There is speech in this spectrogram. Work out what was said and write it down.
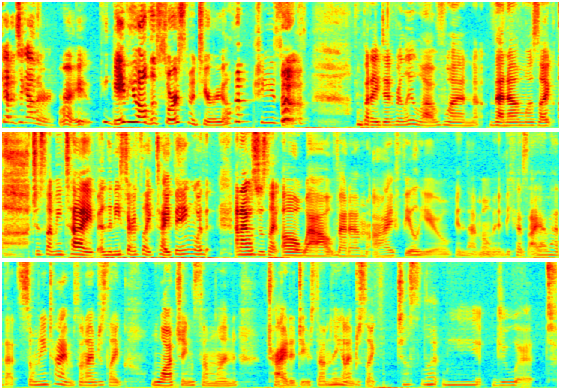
get it together. Right. He gave you all the source material. Jesus. But I did really love when Venom was like, "Ugh, just let me type. And then he starts like typing with, and I was just like, oh wow, Venom, I feel you in that moment because I have had that so many times when I'm just like watching someone try to do something and I'm just like, just let me do it.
